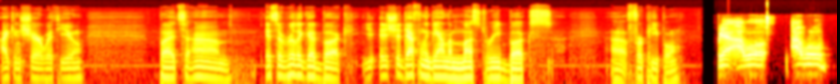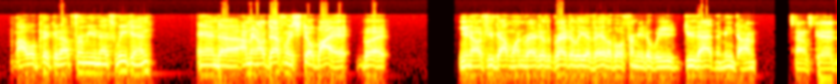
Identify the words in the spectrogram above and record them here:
I can share with you. But um, it's a really good book. It should definitely be on the must-read books uh, for people. Yeah, I will. I will. I will pick it up from you next weekend. And uh, I mean, I'll definitely still buy it, but you know, if you've got one readily, readily available for me to we do that in the meantime. Sounds good.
